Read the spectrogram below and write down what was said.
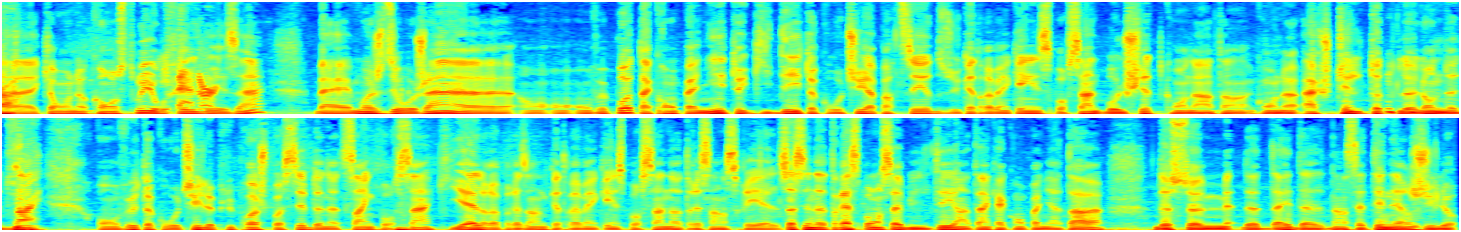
euh, qu'on a construits au fil patterns. des ans, ben moi je dis aux gens, euh, on, on veut pas t'accompagner, te guider, te coacher à partir du 95% de bullshit qu'on entend, qu'on a acheté le- tout le long de notre vie. On veut te coacher le plus proche possible de notre 5% qui, elle, représente 95% de notre essence réelle. Ça, c'est notre responsabilité en tant qu'accompagnateur de se d'être dans cette énergie-là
